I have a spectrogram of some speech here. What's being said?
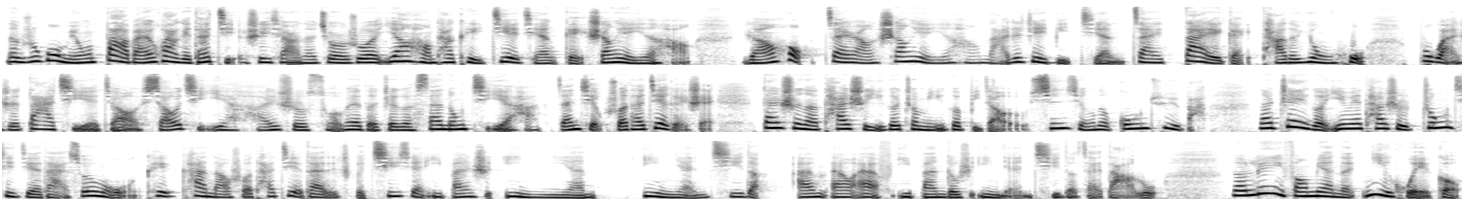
那如果我们用大白话给它解释一下呢，就是说央行它可以借钱给商业银行，然后再让商业银行拿着这笔钱再贷给它的用户，不管是大企业叫小企业，还是所谓的这个三农企业哈，咱且不说它借给谁，但是呢，它是一个这么一个比较新型的工具吧。那这个因为它是中期借贷，所以我们可以看到说它借贷的这个期限一般是一年。一年期的 MLF 一般都是一年期的，在大陆。那另一方面呢，逆回购，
